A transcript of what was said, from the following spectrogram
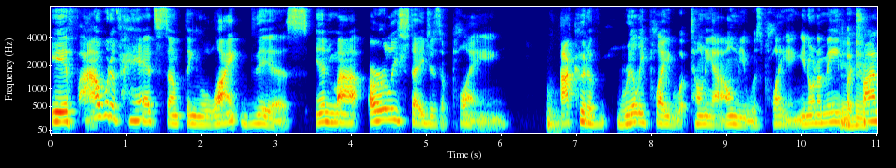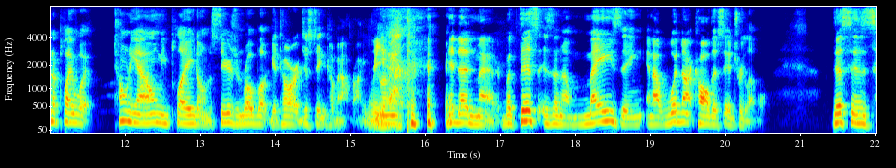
if I would have had something like this in my early stages of playing, I could have really played what Tony Iommi was playing. You know what I mean? But Mhm. trying to play what Tony Iommi played on a Sears and Roebuck guitar, it just didn't come out right. You know what I mean? It doesn't matter. But this is an amazing, and I would not call this entry level. This is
